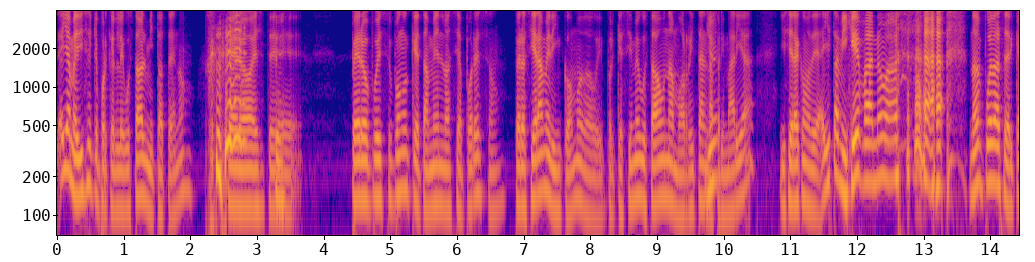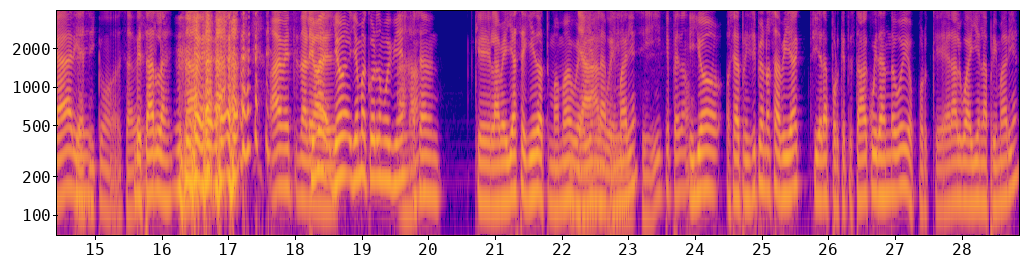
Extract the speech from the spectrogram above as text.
ella me dice que porque le gustaba el mitote, ¿no? Pero este, pero pues supongo que también lo hacía por eso. Pero sí era medio incómodo, güey, porque sí me gustaba una morrita en la primaria y sí era como de, ahí está mi jefa, no no me puedo acercar y Sí. así como, ¿sabes? Besarla. Obviamente no le Sí iba a me- yo, yo me acuerdo muy bien, Ajá. o sea, que la veía seguido a tu mamá, güey, ahí en la güey, primaria. Sí, qué pedo. Y yo, o sea, al principio no sabía si era porque te estaba cuidando, güey, o porque era algo ahí en la primaria.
